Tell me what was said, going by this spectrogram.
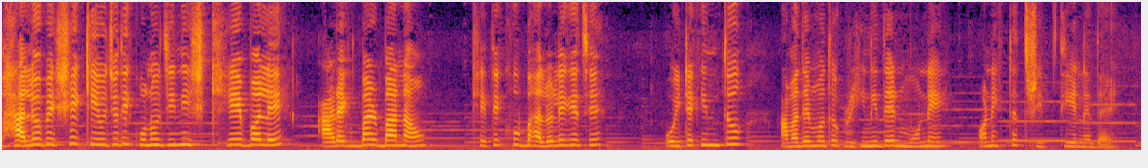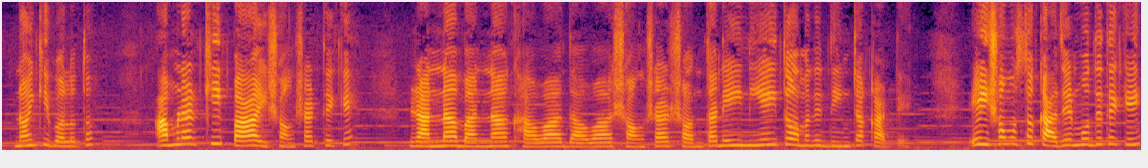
ভালোবেসে কেউ যদি কোনো জিনিস খেয়ে বলে আর একবার বানাও, খেতে খুব ভালো লেগেছে, ওইটা কিন্তু আমাদের মতো গৃহিণীদের মনে অনেকটা তৃপ্তি এনে দেয়। নয় কি বলো তো আমরা আর কি পাই সংসার থেকে? রান্না, বান্না, খাওয়া, দাওয়া, সংসার, সন্তান, এই নিয়েই তো আমাদের দিনটা কাটে। এই সমস্ত কাজের মধ্যে থেকেই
